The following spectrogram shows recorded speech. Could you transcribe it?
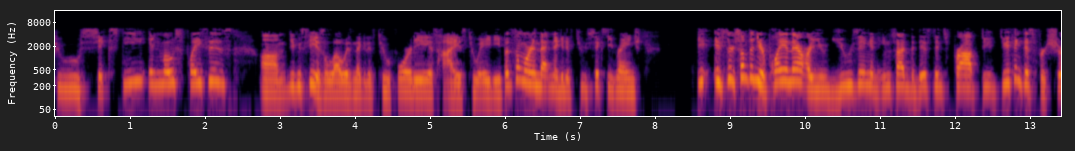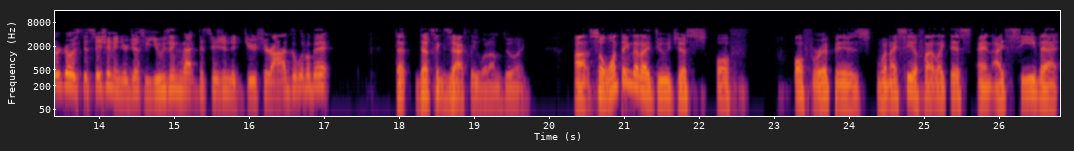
260 in most places. Um, you can see as low as negative 240, as high as 280, but somewhere in that negative 260 range. Is there something you're playing there? Are you using an inside the distance prop? Do you, do you think this for sure goes decision and you're just using that decision to juice your odds a little bit? That that's exactly what I'm doing. Uh, so one thing that I do just off off rip is when I see a fight like this and I see that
